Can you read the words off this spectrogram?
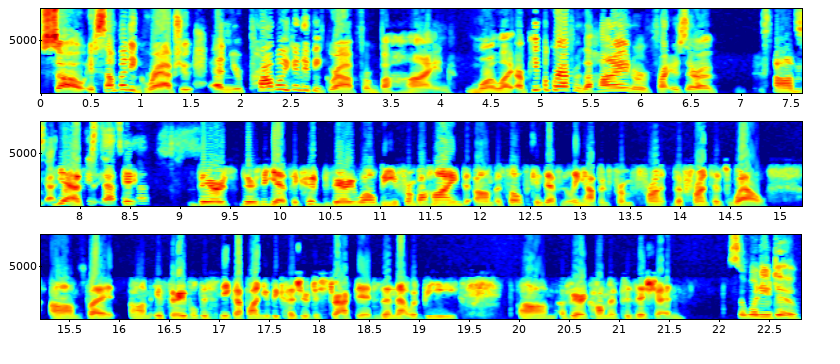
So if somebody grabs you, and you're probably going to be grabbed from behind, more like, are people grabbed from behind or front? Is there a. Um, yes. It, there's, there's a yes. It could very well be from behind. Um, assaults can definitely happen from front, the front as well. Um, but um, if they're able to sneak up on you because you're distracted, then that would be um, a very common position. So, what do you do?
